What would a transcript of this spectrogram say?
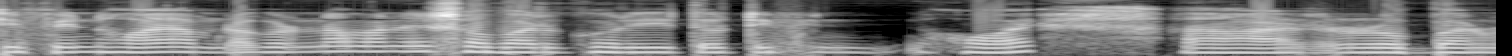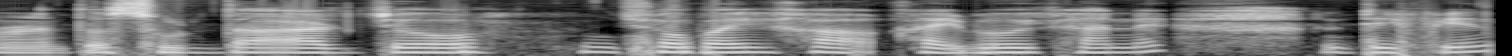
টিফিন হয়। আমরা ঘরে না মানে সবার ঘরেই তো টিফিন হয়। আর রোববার মানে তো সুরদা আর্য সবাই খাইব ওইখানে টিফিন।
